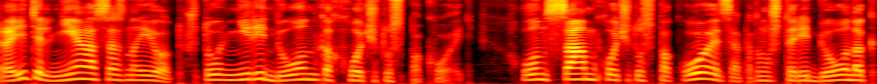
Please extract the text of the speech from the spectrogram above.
родитель не осознает, что не ребенка хочет успокоить. Он сам хочет успокоиться, потому что ребенок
